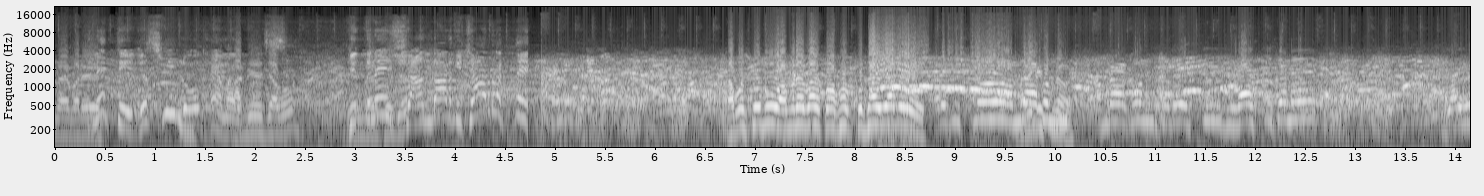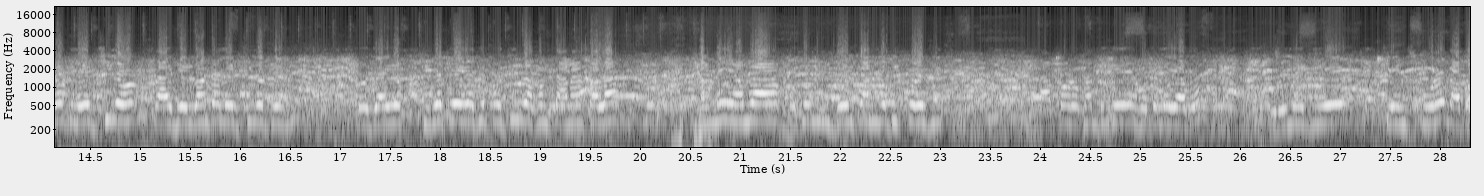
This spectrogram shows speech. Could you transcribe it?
আমরা এবারে তেজস্বী লোক আগে যাব কিতনে শানদার বিচার রাখতে তাপস বাবু আমরা এবার কখন কোথায় যাব? কৃষ্ণ আমরা এখন আমরা এখন চলে এসেছি বিহার স্টেশনে। যাই হোক লেট ছিল প্রায় দেড় ঘণ্টা লেট ছিল ট্রেন তো যাই হোক খিদে পেয়ে গেছে প্রচুর এখন টানা তলা ট্রেনেই আমরা প্রথম দই টান ঠিক করেছি। তারপর ওখান থেকে হোটেলে যাব। রুমে গিয়ে চেঞ্জ করে তারপর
